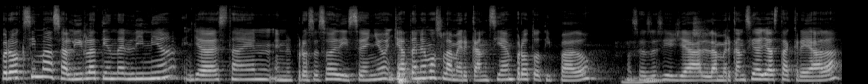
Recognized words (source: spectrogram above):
próxima a salir la tienda en línea, ya está en, el proceso de diseño, ya tenemos la mercancía en prototipado, o sea, es decir, ya la mercancía ya está creada,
